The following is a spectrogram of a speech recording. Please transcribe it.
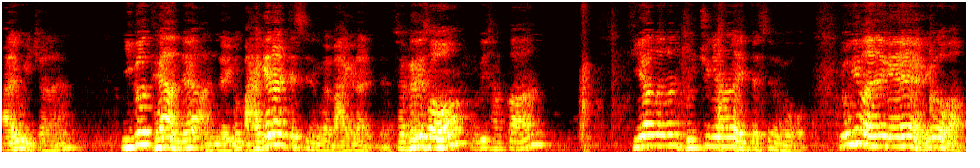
알고 있잖아요. 이거 돼 안 돼요? 안 돼. 이거 막연할 때 쓰는 거야. 막연할 때. 자, 그래서 우리 잠깐 디아너는 둘 중에 하나 이때 쓰는 거고. 여기 만약에 이거 봐.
